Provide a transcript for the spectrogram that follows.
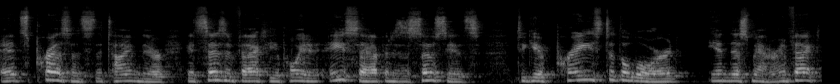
its presence, the time there. It says, in fact, he appointed Asaph and his associates to give praise to the Lord in this manner. In fact,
